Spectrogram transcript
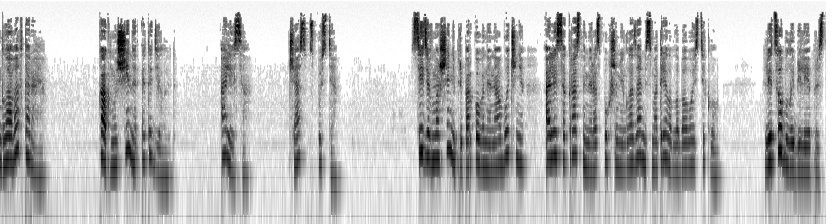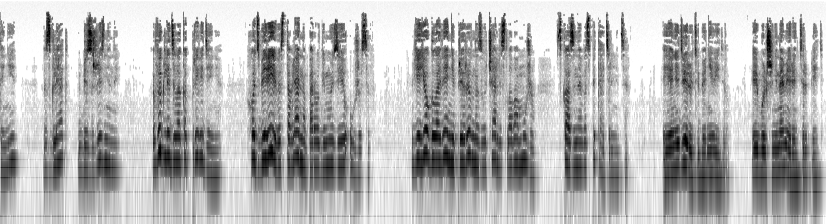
Глава вторая. Как мужчины это делают? Алиса. Час спустя. Сидя в машине, припаркованной на обочине, Алиса красными распухшими глазами смотрела в лобовое стекло. Лицо было белее простыни, взгляд безжизненный. Выглядела как привидение. Хоть бери и выставляй на пороге музея ужасов. В ее голове непрерывно звучали слова мужа, сказанные воспитательнице. Я неделю тебя не видел и больше не намерен терпеть.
